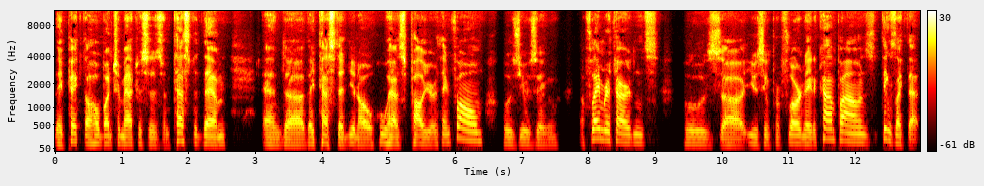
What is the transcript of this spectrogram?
they picked a whole bunch of mattresses and tested them. And uh, they tested, you know, who has polyurethane foam, who's using flame retardants, who's uh, using perfluorinated compounds, things like that.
